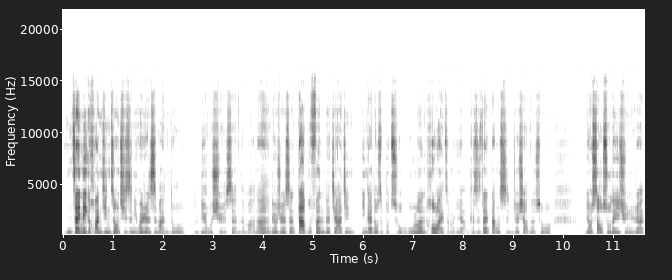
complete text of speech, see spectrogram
你在那个环境中，其实你会认识蛮多留学生的嘛。那留学生大部分的家境应该都是不错，无论后来怎么样。可是，在当时你就晓得说，有少数的一群人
